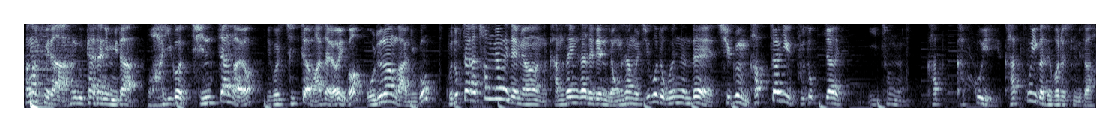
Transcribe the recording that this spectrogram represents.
반갑습니다. 한국타잔입니다. 와 이거 진짠가요? 이거 진짜 맞아요 이거? 오류난 거 아니고? 구독자가 1000명이 되면 감사 인사드리는 영상을 찍으려고 했는데 지금 갑자기 구독자 2000명 갑, 갑구이 갑구이가 돼버렸습니다. 아,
